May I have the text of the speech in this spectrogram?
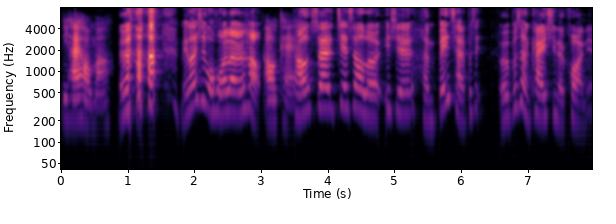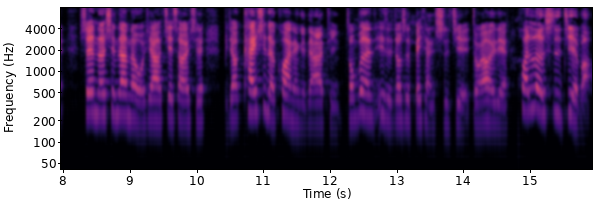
你还好吗？没关系，我活得很好。OK。好，虽然介绍了一些很悲惨，不是呃不是很开心的跨年，所以呢，现在呢，我现在要介绍一些比较开心的跨年给大家听。总不能一直就是悲惨世界，总要有点欢乐世界吧？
